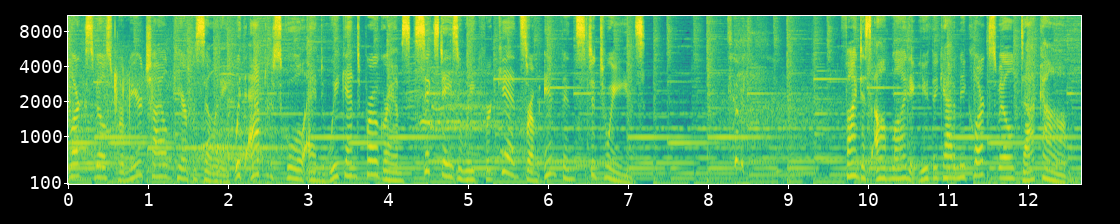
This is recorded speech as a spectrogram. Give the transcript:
Clarksville's premier child care facility with after school and weekend programs six days a week for kids from infants to tweens. Find us online at youthacademyclarksville.com.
